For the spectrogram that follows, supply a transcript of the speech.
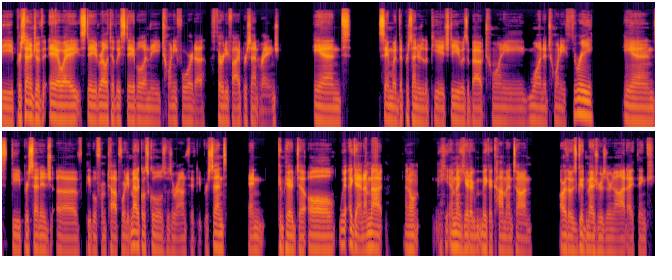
The percentage of AOA stayed relatively stable in the 24 to 35% range. And same with the percentage of the PhD was about 21 to 23. And the percentage of people from top 40 medical schools was around 50%. And compared to all, again, I'm not, I don't I'm not here to make a comment on are those good measures or not. I think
